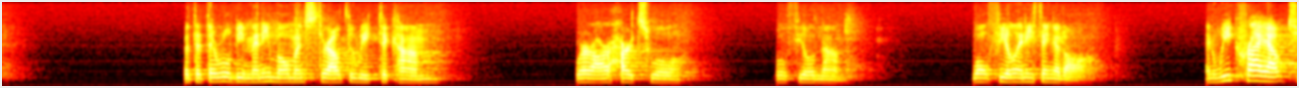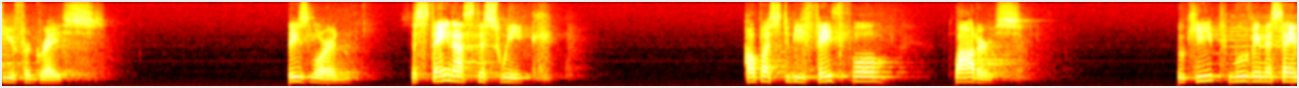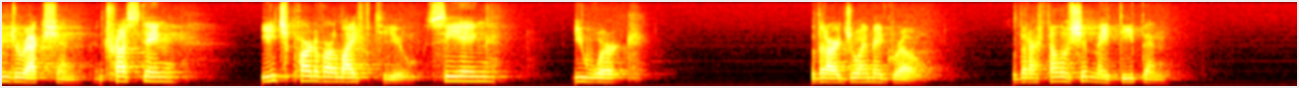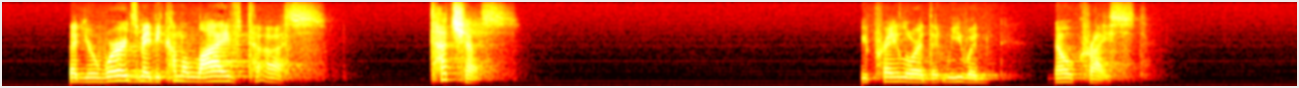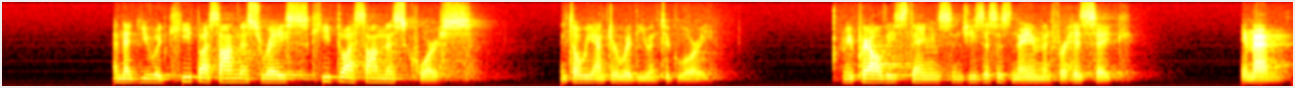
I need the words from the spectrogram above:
but that there will be many moments throughout the week to come where our hearts will, will feel numb, won't feel anything at all. And we cry out to you for grace. Please, Lord, sustain us this week. Help us to be faithful plotters, who keep moving the same direction and trusting each part of our life to you, seeing you work so that our joy may grow, so that our fellowship may deepen, that your words may become alive to us, touch us. We pray, Lord, that we would know Christ and that you would keep us on this race, keep us on this course until we enter with you into glory. And we pray all these things in Jesus' name and for his sake. Amen.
